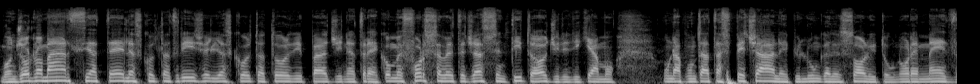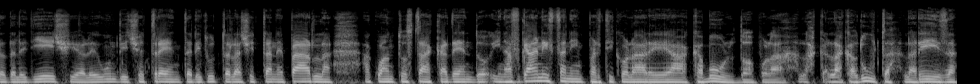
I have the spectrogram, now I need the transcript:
Buongiorno Marzia, a te, le ascoltatrici e gli ascoltatori di pagina 3. Come forse avrete già sentito, oggi dedichiamo una puntata speciale più lunga del solito, un'ora e mezza dalle 10 alle 11.30 di tutta la città ne parla a quanto sta accadendo in Afghanistan, in particolare a Kabul, dopo la, la, la caduta, la resa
